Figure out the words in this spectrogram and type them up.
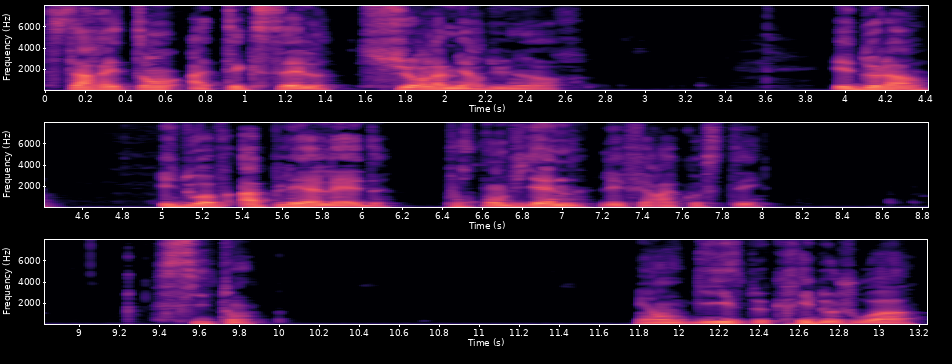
s'arrêtant à Texel sur la mer du Nord. Et de là, ils doivent appeler à l'aide pour qu'on vienne les faire accoster. Citons. Et en guise de cris de joie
